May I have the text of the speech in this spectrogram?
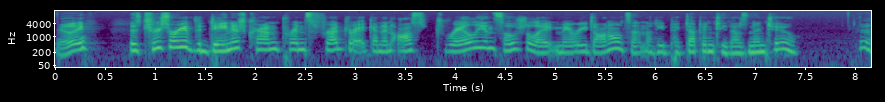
Really? The true story of the Danish crown prince Frederik and an Australian socialite Mary Donaldson that he picked up in 2002. Yeah,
